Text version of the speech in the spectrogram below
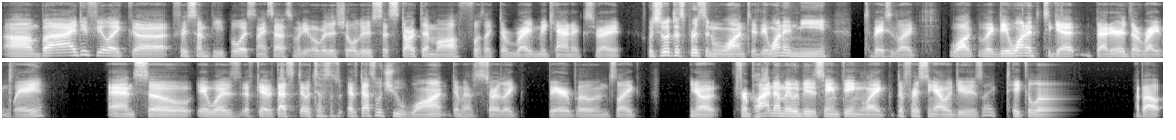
Um, but I do feel like uh, for some people, it's nice to have somebody over their shoulders to start them off with like the right mechanics, right? Which is what this person wanted. They wanted me to basically like walk, like they wanted to get better the right way. And so it was if, if that's if that's what you want, then we have to start like bare bones. Like, you know, for platinum, it would be the same thing. Like the first thing I would do is like take a look about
